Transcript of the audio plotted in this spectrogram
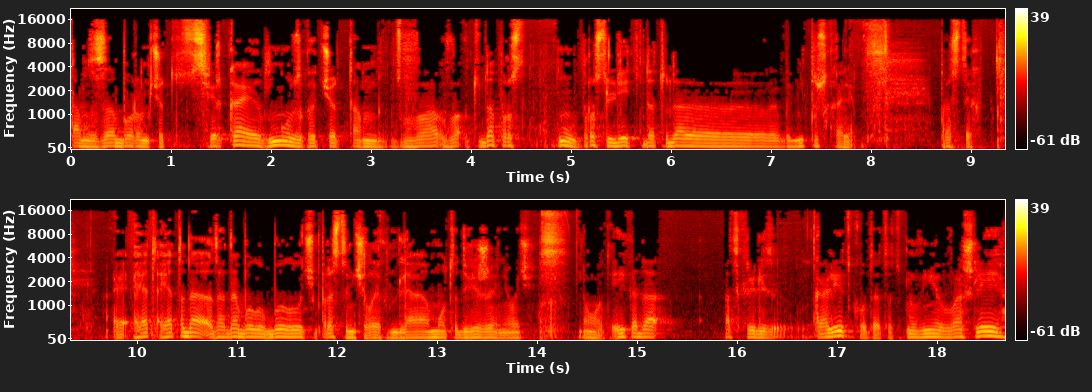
Там за забором что-то сверкает, музыка, что-то там. В, в, туда просто, ну, просто людей туда-туда э, не пускали, простых. Это, я тогда, тогда был, был очень простым человеком для мотодвижения очень. Вот. И когда открыли калитку, вот этот, мы в нее вошли,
